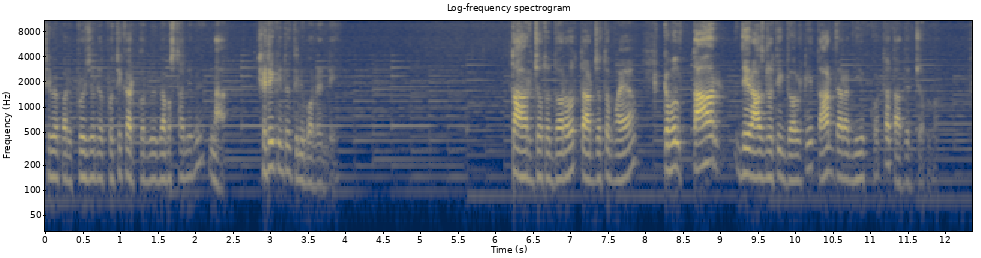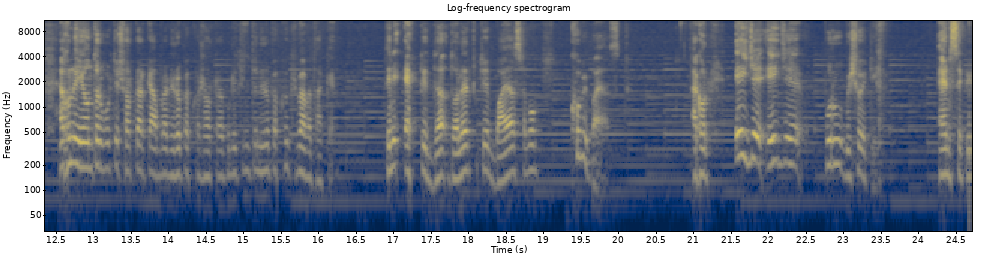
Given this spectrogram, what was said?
সে ব্যাপারে প্রয়োজনীয় প্রতিকার করবে, ব্যবস্থা নেবে? না। সেটি কিন্তু তিনি বলেননি। তার যত দরদ, তার যত মায়া, কেবল তার যে রাজনৈতিক দলটি, তার যারা নিয়োগকর্তা, তাদের জন্য। এখন এই অন্তর্বর্তী সরকারকে আমরা নিরপেক্ষ সরকার বলি। তিনি তো নিরপেক্ষ কীভাবে থাকেন? তিনি একটি দলের প্রতি বায়াস এবং খুবই বায়াসড এখন এই যে এই যে পুরো বিষয়টি এনসিপি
